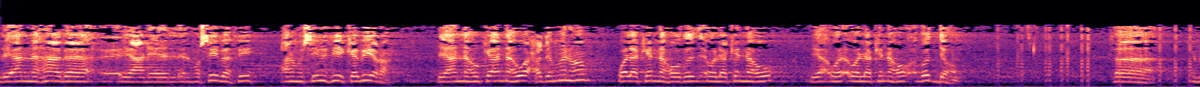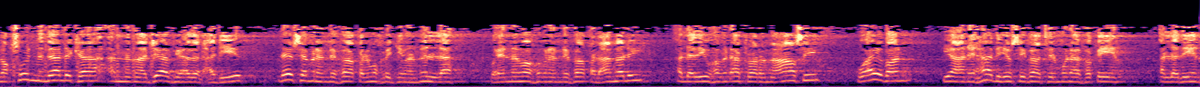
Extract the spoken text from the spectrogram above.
لأن هذا يعني المصيبة فيه على المسلمين فيه كبيرة لأنه كأنه واحد منهم ولكنه ضد ولكنه ولكنه ضدهم. فالمقصود من ذلك أن ما جاء في هذا الحديث ليس من النفاق المخرج من الملة وإنما هو من النفاق العملي الذي هو من أكبر المعاصي وأيضا يعني هذه صفات المنافقين الذين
